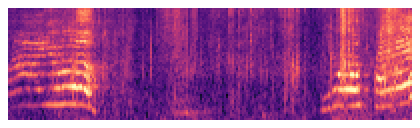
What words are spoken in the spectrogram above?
How are you You okay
